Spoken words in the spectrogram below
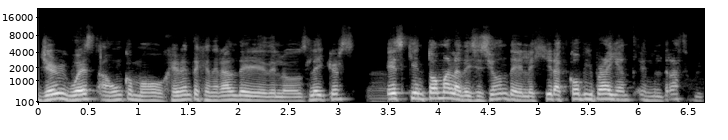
Jerry West, aún como gerente general de, de los Lakers, Ajá. es quien toma la decisión de elegir a Kobe Bryant en el draft, güey.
